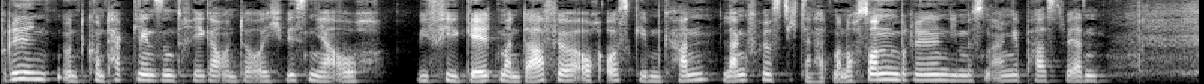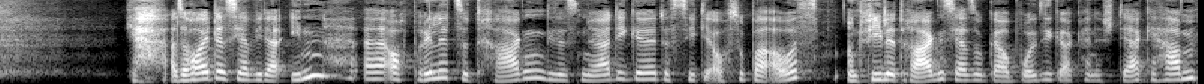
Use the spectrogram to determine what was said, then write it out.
Brillen- und Kontaktlinsenträger unter euch wissen ja auch, wie viel Geld man dafür auch ausgeben kann, langfristig. Dann hat man noch Sonnenbrillen, die müssen angepasst werden. Ja, also heute ist ja wieder in, äh, auch Brille zu tragen. Dieses Nerdige, das sieht ja auch super aus. Und viele tragen es ja sogar, obwohl sie gar keine Stärke haben.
